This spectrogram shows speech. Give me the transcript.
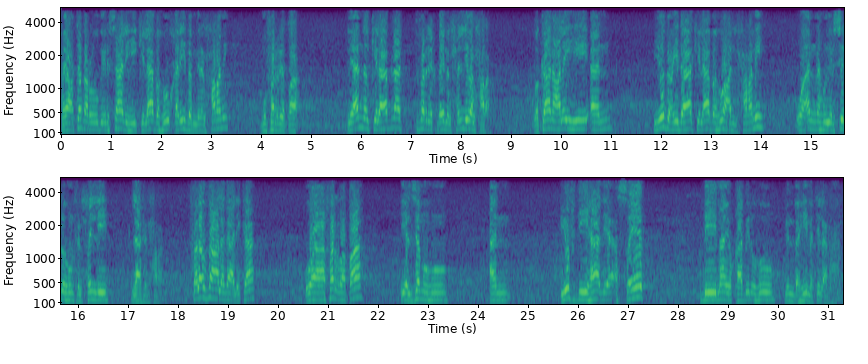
فيعتبر بإرساله كلابه قريبا من الحرم مفرطا. لأن الكلاب لا تفرق بين الحل والحرم وكان عليه أن يبعد كلابه عن الحرم وأنه يرسلهم في الحل لا في الحرم. فلو فعل ذلك وفرط يلزمه أن يفدي هذا الصيد بما يقابله من بهيمة الأنعام.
